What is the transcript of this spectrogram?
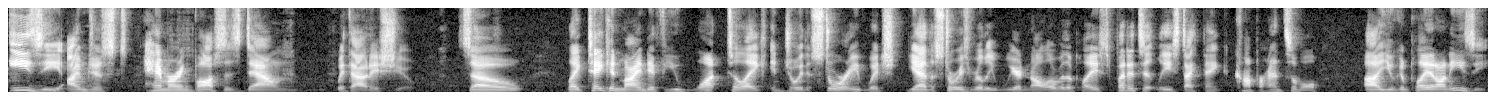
easy, I'm just hammering bosses down without issue. So, like, take in mind if you want to like enjoy the story, which yeah, the story's really weird and all over the place, but it's at least I think comprehensible. Uh, you can play it on easy.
